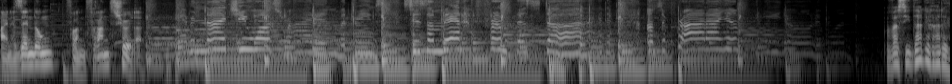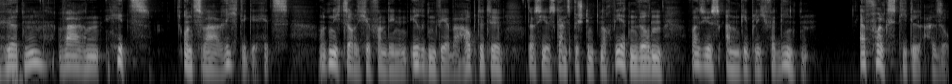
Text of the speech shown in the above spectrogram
Eine Sendung von Franz Schöler. Every night she walks right in Was Sie da gerade hörten, waren Hits. Und zwar richtige Hits. Und nicht solche, von denen irgendwer behauptete, dass sie es ganz bestimmt noch werden würden, weil sie es angeblich verdienten. Erfolgstitel also.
